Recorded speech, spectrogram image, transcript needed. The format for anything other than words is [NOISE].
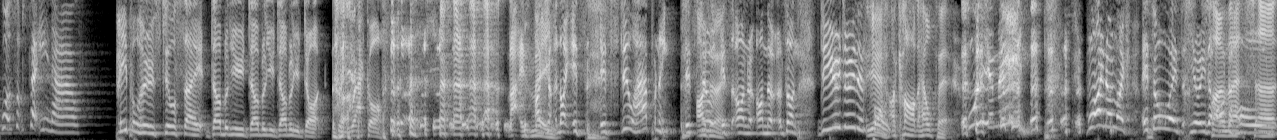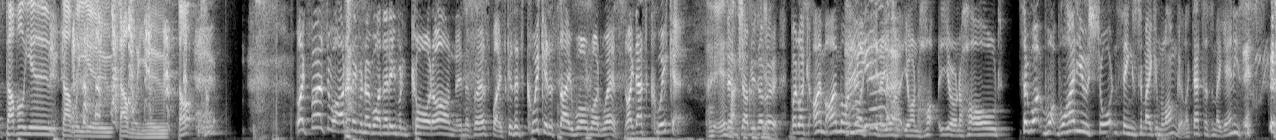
What's upset you now? People who still say www dot rack off. [LAUGHS] That is me. like it's it's still happening. It's I still do it. it's on on the it's on. Do you do this, Paul? yeah, I can't help it. What do you mean? Why not? Like it's always you're either So on that's hold. uh, www dot. like first of all, I don't even know why that even caught on in the first place because it's quicker to say World Wide Web. Like that's quicker. It is than actually www. But like I'm I'm on oh, like you know you're on, you're on ho- you're on hold. So what what why do you shorten things to make them longer? Like that doesn't make any sense. [LAUGHS]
